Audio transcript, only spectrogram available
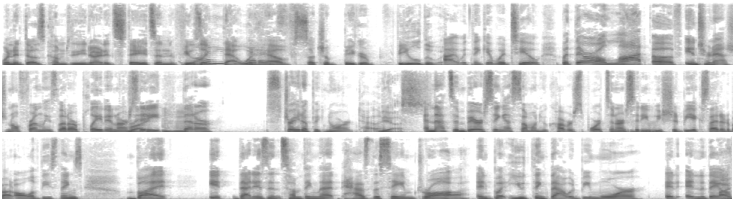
when it does come to the United States, and it feels Why like that would that have such a bigger feel to it. I would think it would too. But there are a lot of international friendlies that are played in our Right, city mhm. that are straight up ignored, Tyler. Yes. And that's embarrassing as someone who covers sports in our city. We should be excited about all of these things. But it that isn't something that has the same draw. And but you'd think that would be more it, and they often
